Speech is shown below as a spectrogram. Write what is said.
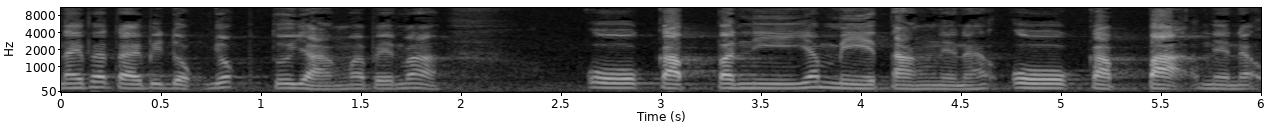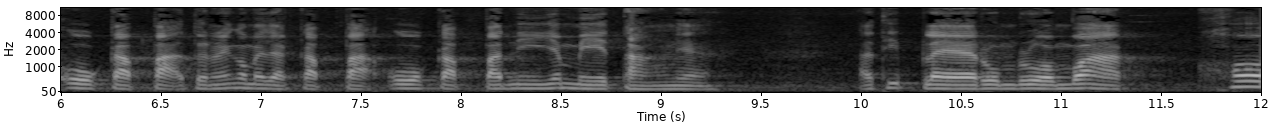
ในพระไตรปิฎกยกตัวอย่างมาเป็นว่า โอกับปณียเมตังเนี่ยนะโอกับปะเนี่ยนะโอกับปะตัวนั้นก็มาจากกับปะโอกับปณียเมตังเนี่ยอธิแปลรวมๆว่า ข้อ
